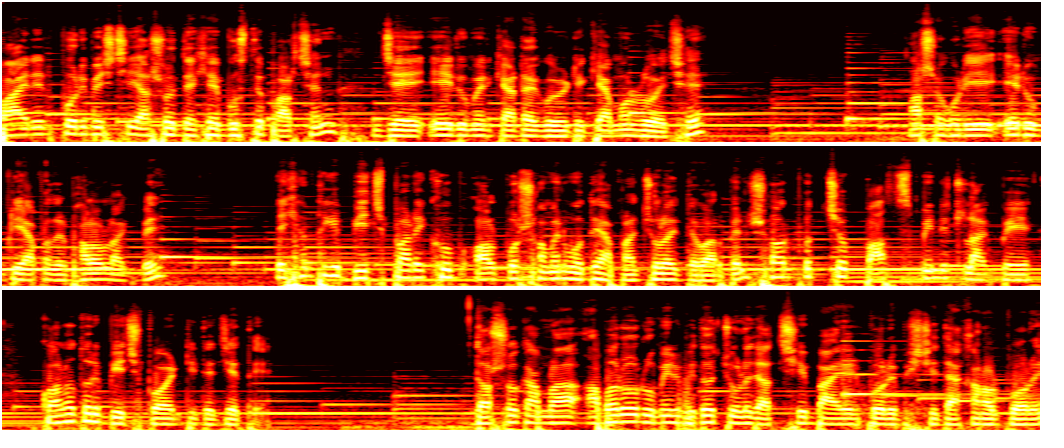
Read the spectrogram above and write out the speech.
বাইরের পরিবেশটি আসলে দেখে বুঝতে পারছেন যে এই রুমের ক্যাটাগরিটি কেমন রয়েছে। আশা করি এই রুমটি আপনাদের ভালো লাগবে। এখান থেকে বীজ পাড়ে খুব অল্প সময়ের মধ্যে আপনারা চলে যেতে পারবেন। সর্বোচ্চ পাঁচ মিনিট লাগবে কলাতরি বীজ পয়েন্টটিতে যেতে। দর্শক, আমরা আবারও রুমের ভিতর চলে যাচ্ছি, বাইরের পরিবেশটি দেখানোর পরে।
